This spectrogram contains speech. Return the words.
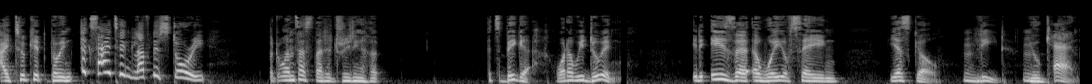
I took it going, exciting, lovely story. But once I started reading, I thought, it's bigger. What are we doing? It is a, a way of saying, yes, girl, mm-hmm. lead. Mm-hmm. You can.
